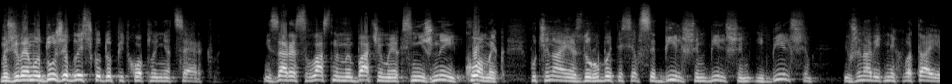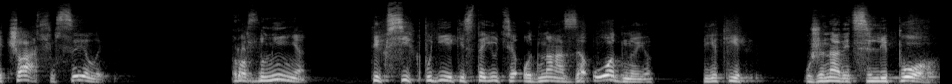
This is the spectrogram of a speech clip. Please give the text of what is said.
Ми живемо дуже близько до підхоплення церкви. І зараз, власне, ми бачимо, як сніжний комик починає зробитися все більшим, більшим і більшим, і вже навіть не вистачає часу, сили, розуміння тих всіх подій, які стаються одна за одною, які уже навіть сліпого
